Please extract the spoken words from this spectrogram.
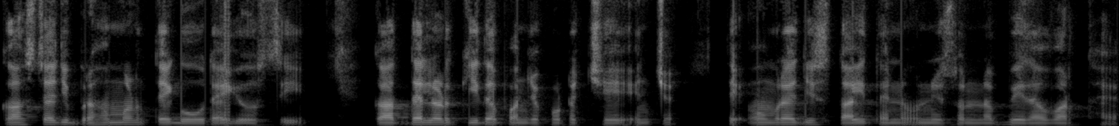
ਕਾਸਟ ਹੈ ਜੀ, ਬ੍ਰਾਹਮਣ ਤੇ ਗੋਤ ਹੈ, ਯੋਸੀ। ਕੱਦ ਹੈ, ਲੜਕੀ ਦਾ 5 ਫੁੱਟ 6 ਇੰਚ ਤੇ ਉਮਰ ਹੈ ਜੀ 27 3 1990 ਦਾ ਵਰਤ ਹੈ।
